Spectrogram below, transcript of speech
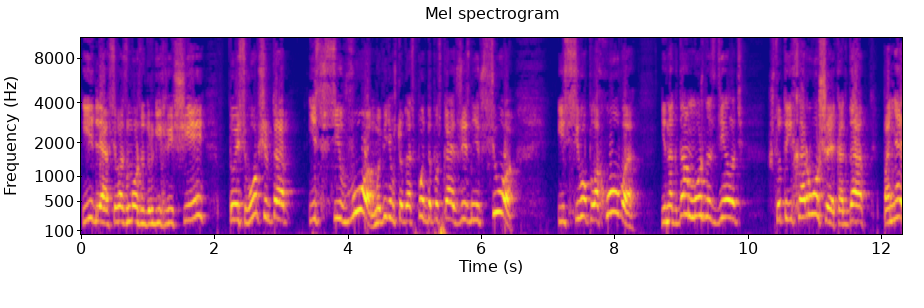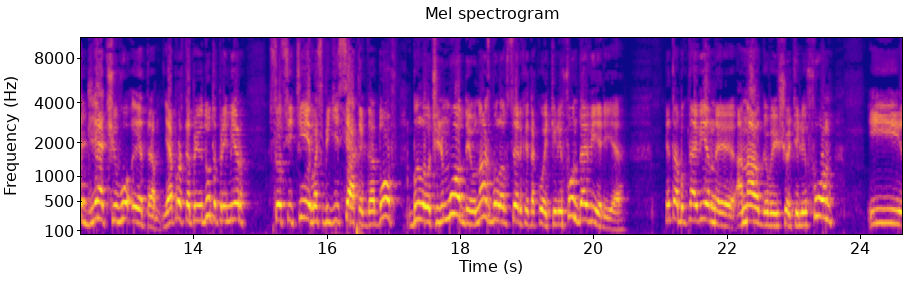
и для всевозможных других вещей. То есть, в общем-то, из всего мы видим, что Господь допускает в жизни все. Из всего плохого иногда можно сделать что-то и хорошее, когда понять, для чего это. Я просто приведу, например, соцсетей 80-х годов. Было очень модно, и у нас было в церкви такой телефон доверия. Это обыкновенный аналоговый еще телефон. И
